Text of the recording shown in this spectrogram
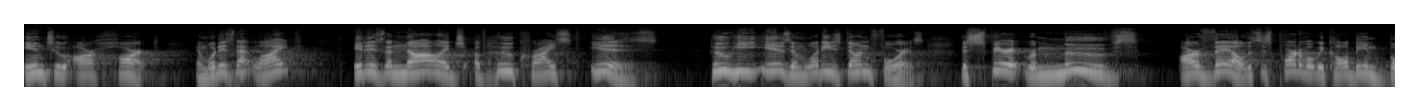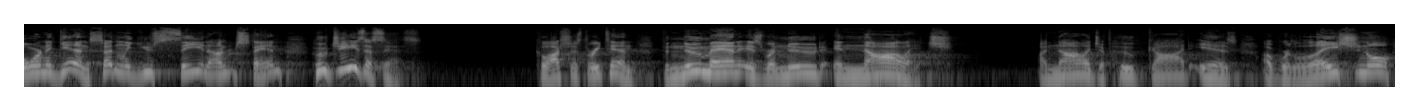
into our heart. And what is that light? It is the knowledge of who Christ is, who He is, and what He's done for us the Spirit removes our veil. This is part of what we call being born again. Suddenly you see and understand who Jesus is. Colossians 3:10. The new man is renewed in knowledge. A knowledge of who God is, a relational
